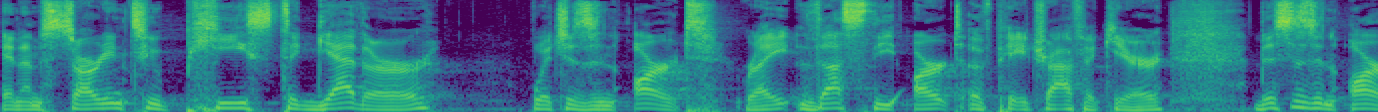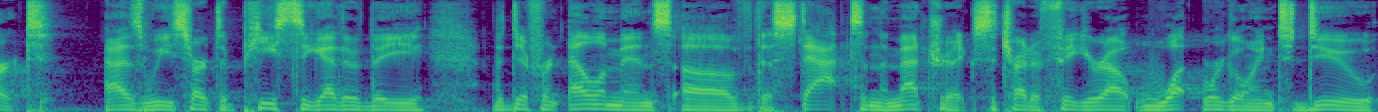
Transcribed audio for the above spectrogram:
And I'm starting to piece together, which is an art, right? Thus the art of paid traffic here. This is an art as we start to piece together the the different elements of the stats and the metrics to try to figure out what we're going to do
